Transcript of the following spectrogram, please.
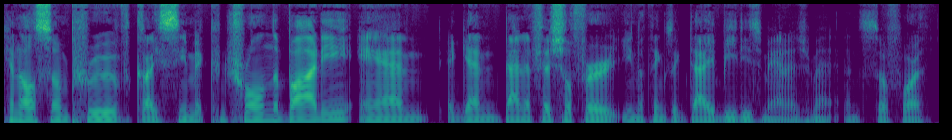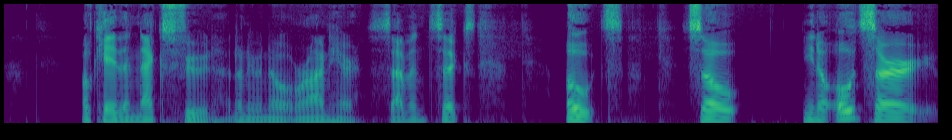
can also improve glycemic control in the body and again beneficial for you know things like diabetes management and so forth. Okay the next food. I don't even know what we're on here. Seven six? Oats. So you know oats are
